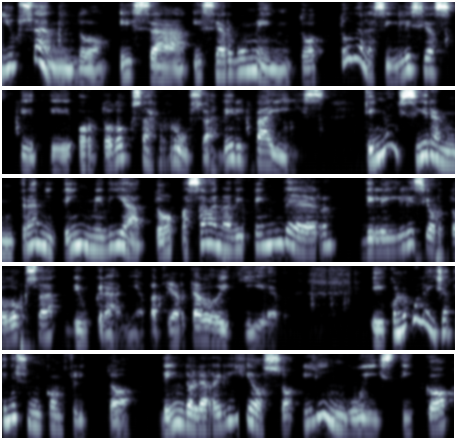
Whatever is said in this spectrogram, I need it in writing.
Y usando esa, ese argumento, todas las iglesias eh, eh, ortodoxas rusas del país que no hicieran un trámite inmediato pasaban a depender de la iglesia ortodoxa de Ucrania, patriarcado de Kiev. Eh, con lo cual ahí ya tienes un conflicto de índole religioso, lingüístico,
